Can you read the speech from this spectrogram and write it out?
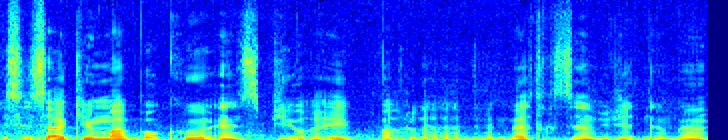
Et c'est ça qui m'a beaucoup inspiré par le maître zen vietnamien.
